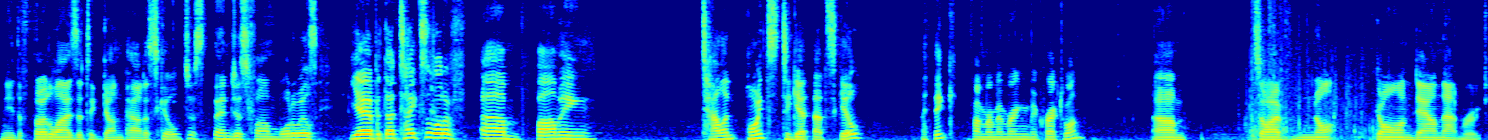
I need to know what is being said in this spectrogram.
Need the fertilizer to gunpowder skill, just then just farm water wheels. Yeah, but that takes a lot of um, farming talent points to get that skill. I think, if I'm remembering the correct one. Um, so I've not gone down that route.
